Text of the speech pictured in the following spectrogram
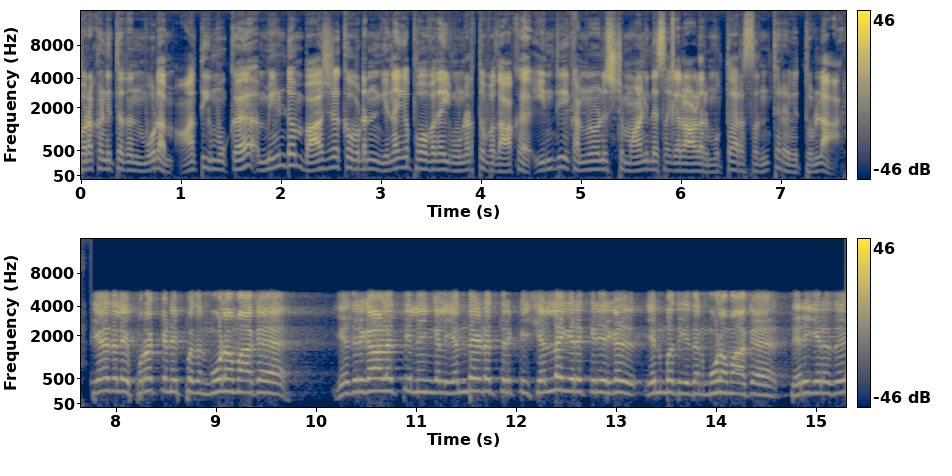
புறக்கணித்ததன் மூலம் அதிமுக மீண்டும் பாஜகவுடன் இணையப் போவதை உணர்த்துவதாக இந்திய கம்யூனிஸ்ட் மாநில செயலாளர் முத்தரசன் தெரிவித்துள்ளார். தேர்தலை புறக்கணிப்பதன் மூலமாக எதிர்காலத்தில் நீங்கள் எந்த இடத்திற்கு செல்ல இருக்கிறீர்கள் என்பது இதன் மூலமாக தெரிகிறது.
